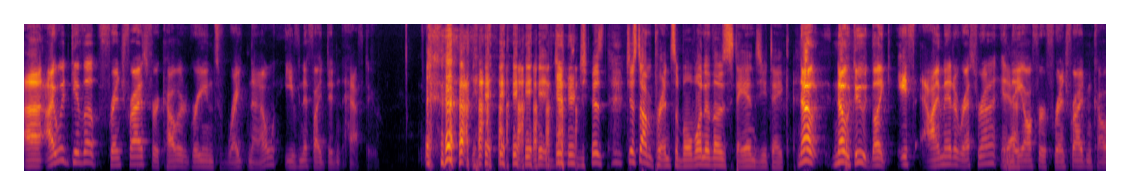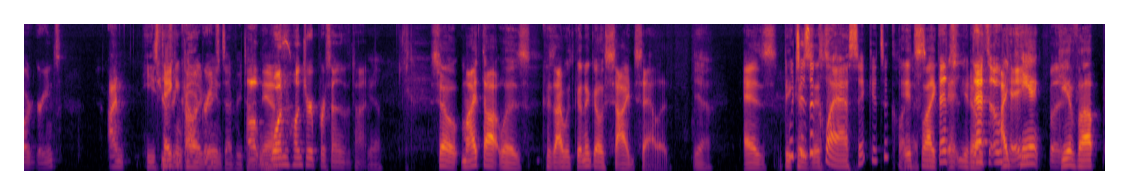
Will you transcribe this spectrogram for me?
Uh, I would give up French fries for collard greens right now, even if I didn't have to. just just on principle, one of those stands you take. No, no, dude. Like, if I'm at a restaurant and Yeah. they offer French fried and collard greens, I'm He's taking collard greens every time. Yes. One hundred percent of the time. Yeah. So my thought was because I was gonna go side salad Yeah. as because Which is a it's, classic. It's a classic. It's like That's- you know that's I okay, can't but- give up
